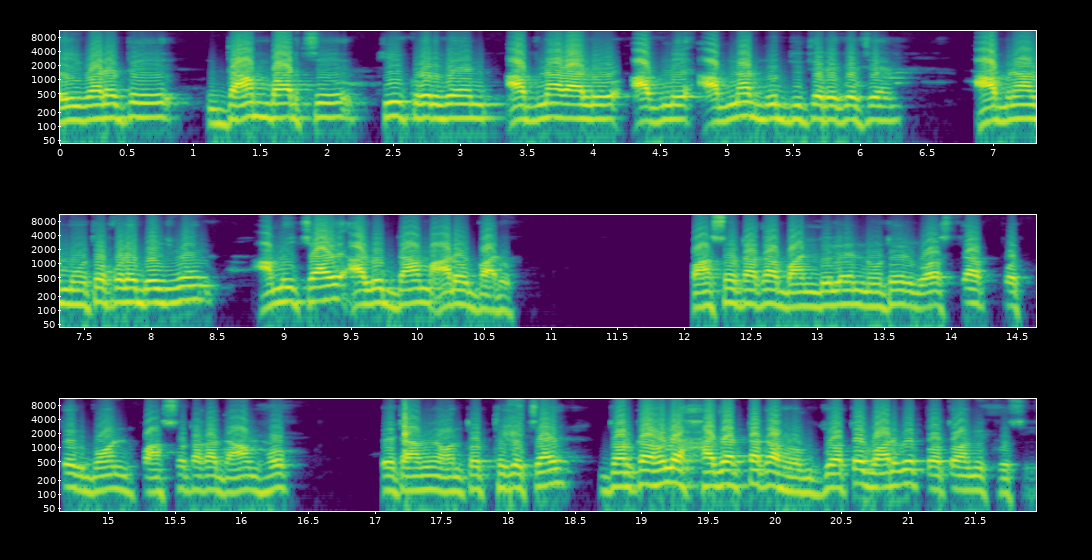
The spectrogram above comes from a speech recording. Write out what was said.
এইবারেতে দাম বাড়ছে, কি করবেন? আপনার আলু, আপনি আপনার বুদ্ধিতে রেখেছেন, আপনার মতো করে বেচবেন। আমি চাই আলুর দাম আরও বাড়ুক। পাঁচশো টাকা বান্ডিলের নোটের বস্তা, প্রত্যেক বন্ড পাঁচশো টাকা দাম হোক। এটা আমি অন্তর থেকে চাই। দরকার হলে হাজার টাকা হোক, যত বাড়বে তত আমি খুশি।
